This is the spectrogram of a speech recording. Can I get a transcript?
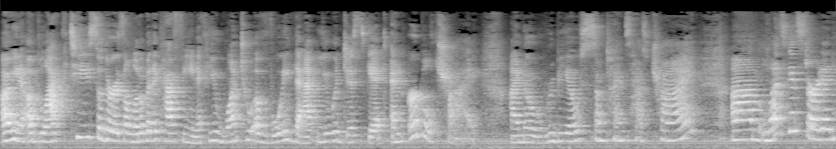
I mean a black tea, so there is a little bit of caffeine. If you want to avoid that, you would just get an herbal chai. I know Rubio sometimes has chai. Um, let's get started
